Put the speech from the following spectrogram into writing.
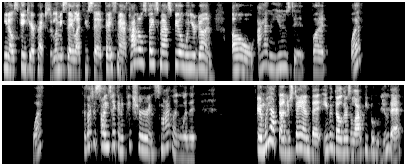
You know, skincare patches. Or let me say, like you said, face masks. How do those face masks feel when you're done? Oh, I haven't used it, but what? What? Because I just saw you taking a picture and smiling with it. And we have to understand that even though there's a lot of people who do that,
